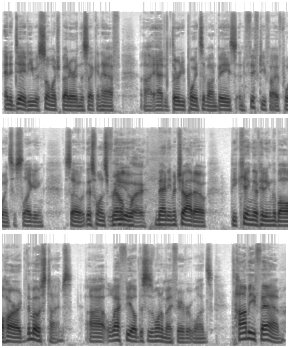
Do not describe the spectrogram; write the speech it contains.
and it did. He was so much better in the second half. Uh, added 30 points of on base and 55 points of slugging. So this one's for That'll you, play. Manny Machado, the king of hitting the ball hard the most times. Uh, left field, this is one of my favorite ones. Tommy Pham.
